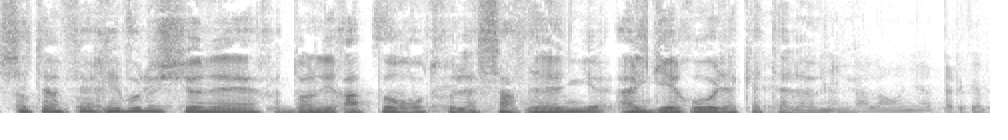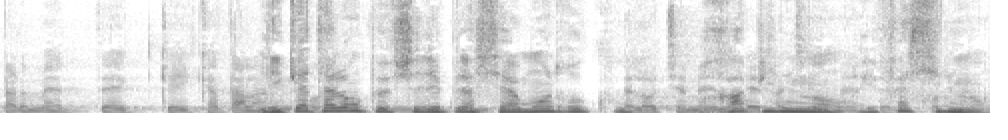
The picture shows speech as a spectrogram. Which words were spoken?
C'est un fait révolutionnaire dans les rapports entre la Sardaigne, Alghero et la Catalogne. Les Catalans peuvent se déplacer à moindre coût, rapidement et facilement.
